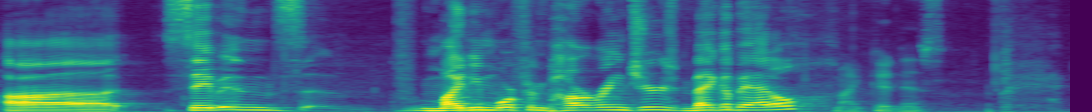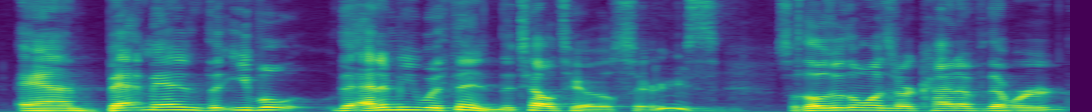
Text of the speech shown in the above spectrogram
uh, Saban's Mighty Morphin Power Rangers Mega Battle, My goodness. And Batman: The Evil, The Enemy Within, the Telltale series. So those are the ones that are kind of that were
